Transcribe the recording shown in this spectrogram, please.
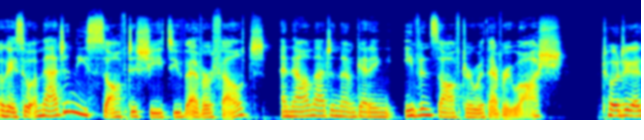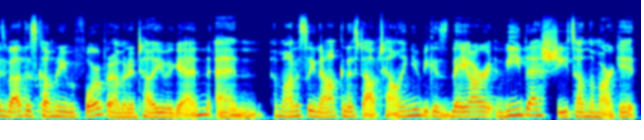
Okay, so imagine the softest sheets you've ever felt, and now imagine them getting even softer with every wash told you guys about this company before, but I'm going to tell you again. And I'm honestly not going to stop telling you because they are the best sheets on the market.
